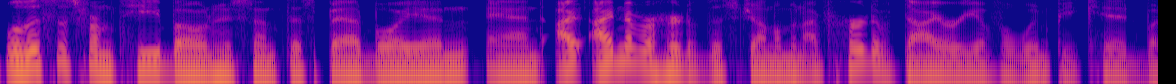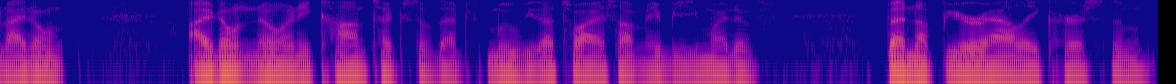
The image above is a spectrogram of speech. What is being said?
Well, this is from T Bone who sent this bad boy in, and I I never heard of this gentleman. I've heard of Diary of a Wimpy Kid, but I don't I don't know any context of that movie. That's why I thought maybe you might have been up your alley, Kirsten.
